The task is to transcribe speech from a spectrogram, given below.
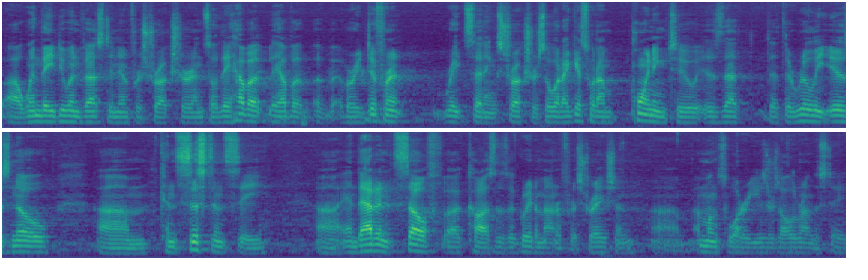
uh, when they do invest in infrastructure. And so they have a, they have a, a very different rate setting structure. So what I guess what I'm pointing to is that, that there really is no um, consistency uh, and that in itself uh, causes a great amount of frustration um, amongst water users all around the state.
